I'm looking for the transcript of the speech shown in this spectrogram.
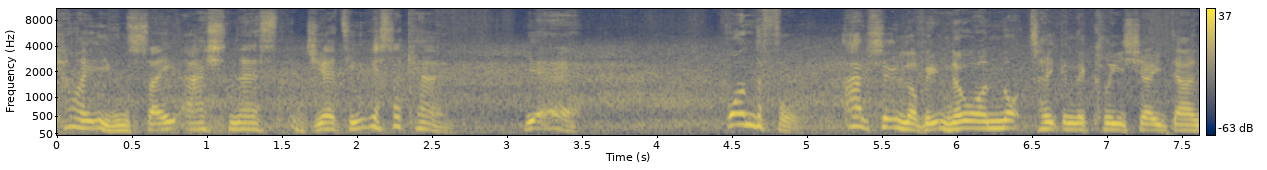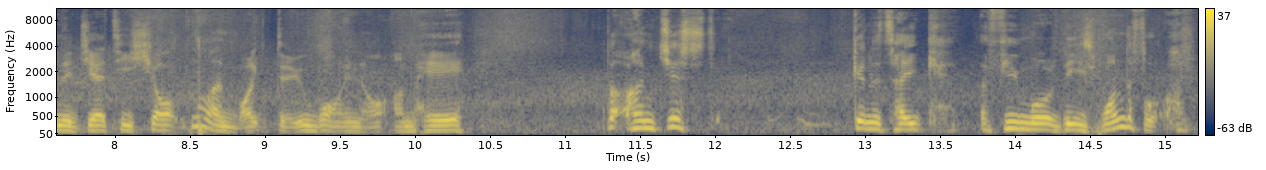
Can I even say Ashness Jetty? Yes, I can. Yeah, wonderful. absolutely lovely. No, I'm not taking the cliche down the jetty shot. No, I might do. Why not? I'm here. But I'm just going to take a few more of these wonderful. I've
